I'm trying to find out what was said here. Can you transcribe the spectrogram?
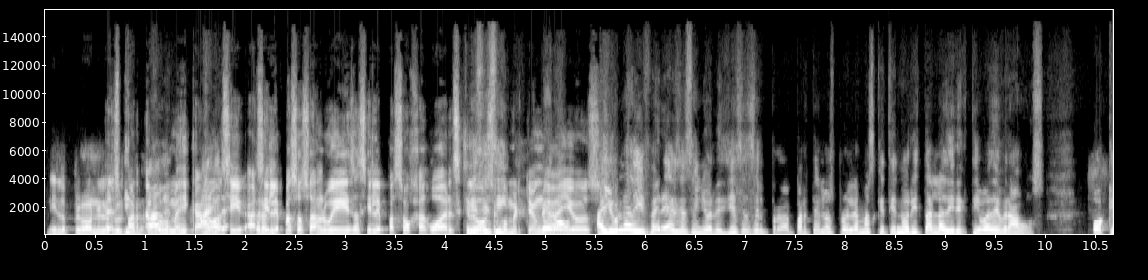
Ni los primeros ni los últimos. parte mexicano. Así, pero- así le pasó a San Luis, así le pasó a Jaguares, que Sí, luego sí, se convirtió en pero gallos. Hay una diferencia, señores, y ese es el parte de los problemas que tiene ahorita la directiva de Bravos. Ok,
